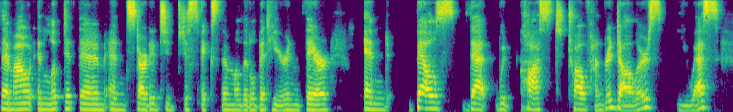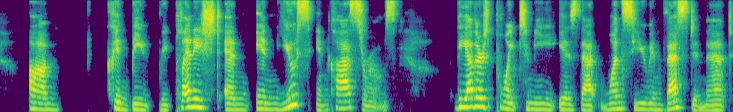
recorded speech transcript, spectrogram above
them out and looked at them and started to just fix them a little bit here and there. And bells that would cost $1,200 US um, could be replenished and in use in classrooms. The other point to me is that once you invest in that,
